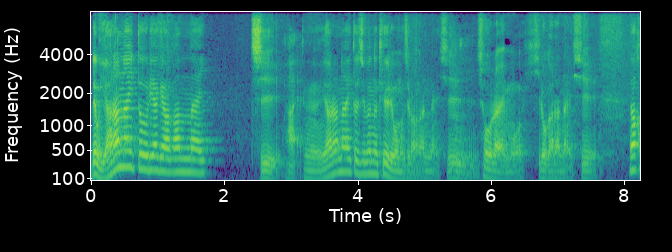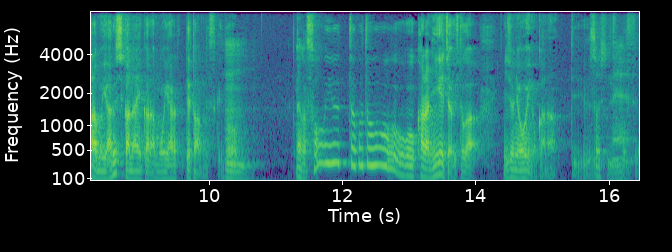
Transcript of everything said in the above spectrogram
でもやらないと売り上げ上がんないし、はい。うん、やらないと自分の給料ももちろん上がらないし、将来も広がらないしだからもうやるしかないからもうやってたんですけど、うん。なんかそういったことから逃げちゃう人が非常に多いのかなっていう。そうですね。ですよ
